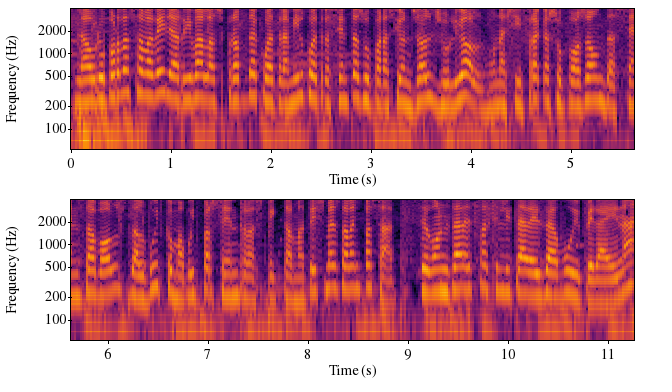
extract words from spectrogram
L'aeroport de Sabadell arriba a les prop de 4.400 operacions al juliol, una xifra que suposa un descens de vols del 8,8% respecte al mateix mes de l'any passat. Segons dades facilitades avui per AENA,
